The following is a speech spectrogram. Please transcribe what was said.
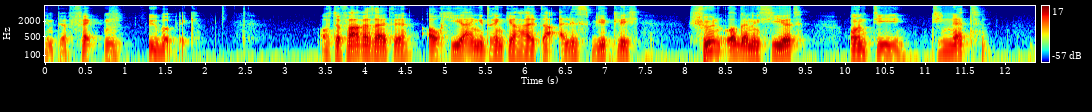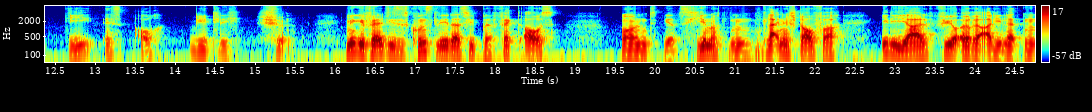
den perfekten Überblick. Auf der Fahrerseite auch hier ein Getränkehalter, alles wirklich schön organisiert und die, Net, die ist auch wirklich schön. Mir gefällt dieses Kunstleder, sieht perfekt aus und ihr habt hier noch ein kleines Staufach, ideal für eure Adiletten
